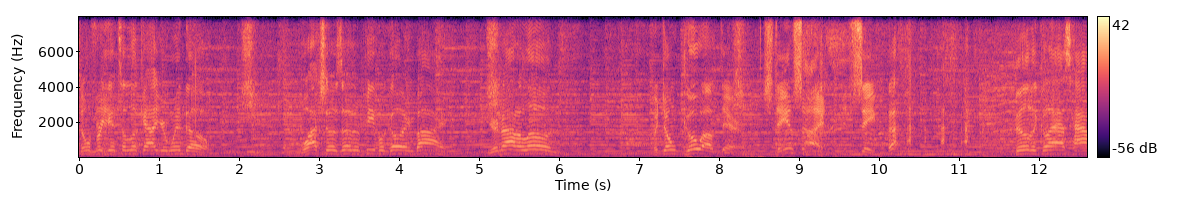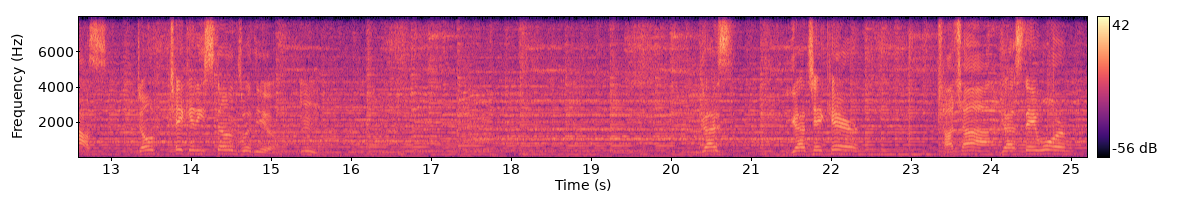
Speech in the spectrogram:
Don't forget to look out your window. Watch those other people going by. You're not alone. But don't go out there. Stay inside. It's safe. Build a glass house. Don't take any stones with you. Hmm. You guys, you gotta take care. Ta ta. You gotta stay warm.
